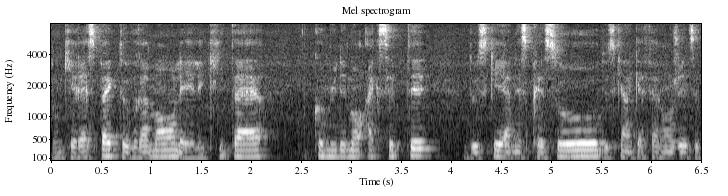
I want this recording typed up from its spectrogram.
donc qui respecte vraiment les, critères communément acceptés de ce qu'est un espresso, de ce qu'est un café allongé, etc.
